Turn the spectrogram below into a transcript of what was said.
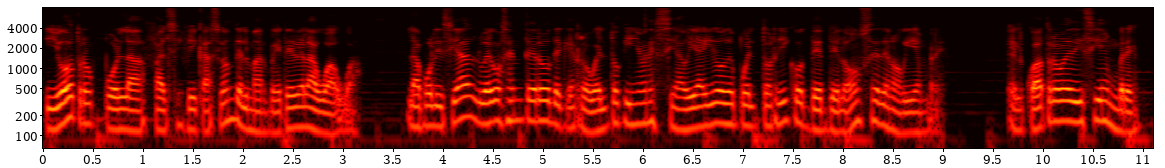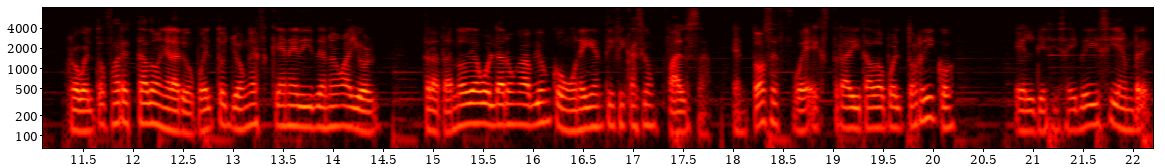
y otro por la falsificación del marbete de la guagua. La policía luego se enteró de que Roberto Quiñones se había ido de Puerto Rico desde el 11 de noviembre. El 4 de diciembre, Roberto fue arrestado en el aeropuerto John F. Kennedy de Nueva York tratando de abordar un avión con una identificación falsa. Entonces fue extraditado a Puerto Rico el 16 de diciembre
